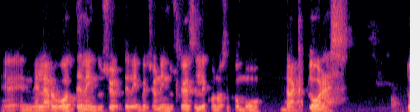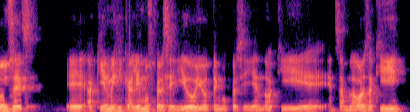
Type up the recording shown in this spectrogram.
en el argot de la, industria, de la inversión industrial, se le conoce como tractoras. Entonces, eh, aquí en Mexicali hemos perseguido, yo tengo persiguiendo aquí eh, ensambladores, aquí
